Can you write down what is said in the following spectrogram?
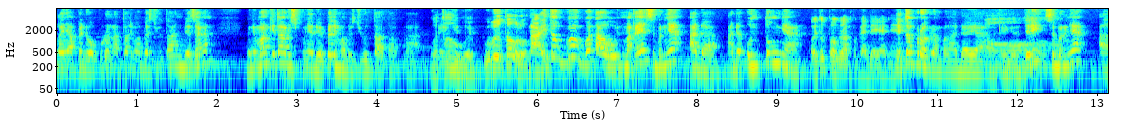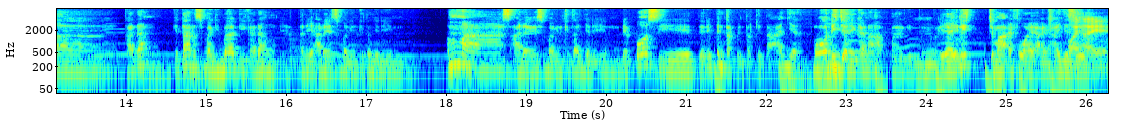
nggak nyampe 20 atau 15 jutaan biasanya kan minimal kita harus punya DP 15 juta atau apa kayak tahu gitu. gue. Gue baru tahu loh. nah itu gue gue tahu makanya sebenarnya ada ada untungnya Oh, itu program pegadaiannya. ya? itu program pengadaian kayak gitu Oh. jadi sebenarnya eh, kadang kita harus bagi-bagi kadang ya, tadi ada yang sebagian kita jadiin emas ada yang sebagian kita jadiin deposit jadi pintar-pintar kita aja mau dijadikan apa gitu Hmm. ya ini cuma FYI aja sih FYI ya.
